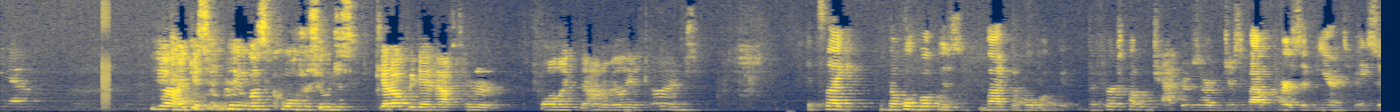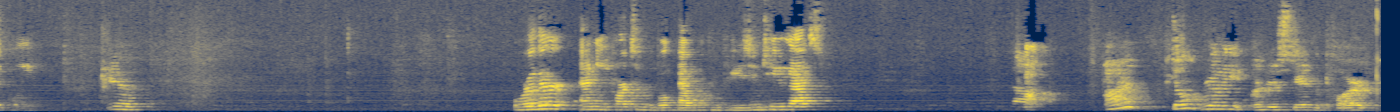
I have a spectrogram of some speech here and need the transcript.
you know. yeah. I guess it really was cool how she would just get up again after falling down a million times. It's like the whole book was not the whole book. The first couple chapters are just about perseverance, basically. Yeah. Were there any parts of the book that were confusing to you guys? No, I don't really understand the part,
